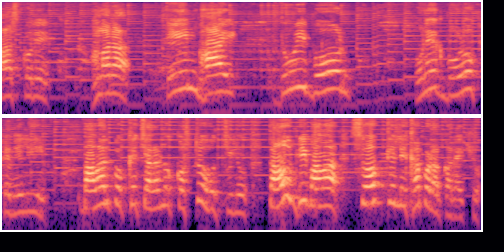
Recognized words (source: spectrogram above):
পাস করে আমরা তিন ভাই, দুই বোন, অনেক বড় ফ্যামিলি, বাবার পক্ষে চালানো কষ্ট হচ্ছিল, তাও ভি বাবা সবকে লেখাপড়া করাইতো।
